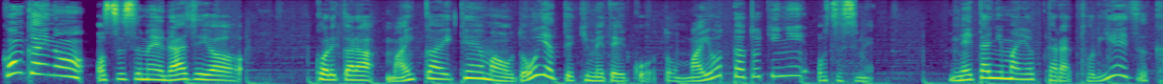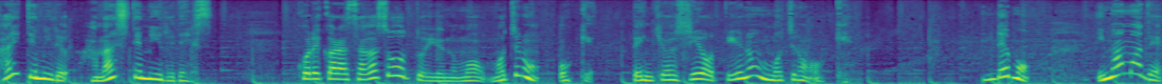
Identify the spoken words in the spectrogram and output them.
今回のおすすめラジオ。これから毎回テーマをどうやって決めていこうと迷った時におすすめ。ネタに迷ったらとりあえず書いてみる話してみるです。これから探そうというのももちろん OK 勉強しようっていうのももちろん OK でも今まで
